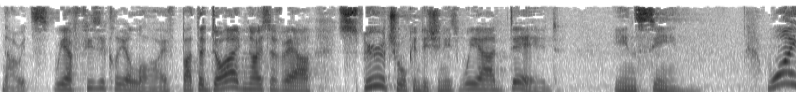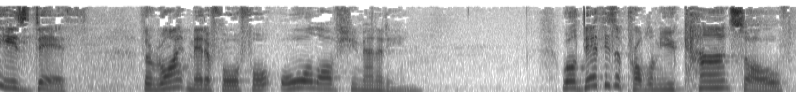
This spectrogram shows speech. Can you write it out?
No, it's, we are physically alive, but the diagnosis of our spiritual condition is we are dead in sin. Why is death the right metaphor for all of humanity? Well, death is a problem you can't solve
